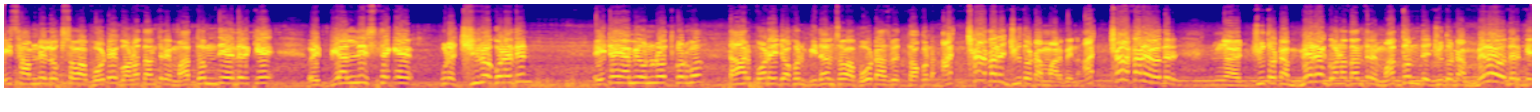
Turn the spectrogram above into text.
এই সামনে লোকসভা ভোটে গণতন্ত্রের মাধ্যম দিয়ে এদেরকে ওই বিয়াল্লিশ থেকে পুরো জিরো করে দিন। এইটাই আমি অনুরোধ করব। তারপরে যখন বিধানসভা ভোট আসবে, তখন আচ্ছা তারে জুতোটা মারবেন। আচ্ছা তারে ওদের জুতোটা মেরে গণতন্ত্রের মাধ্যম দিয়ে জুতোটা মেরে ওদেরকে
